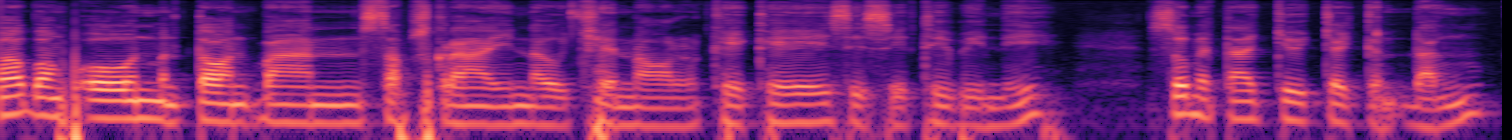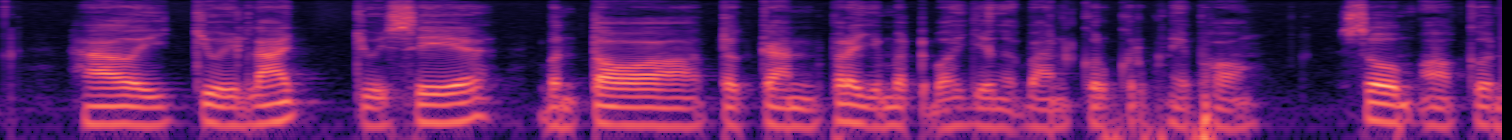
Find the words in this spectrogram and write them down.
បើបងប្អូនមិនតន់បាន Subscribe នៅ Channel KK CCTV នេះសូមមេត្តាជួយចុចកណ្ដឹង ហើយជួយ Like ជួយ Share បន្តទៅកាន់ប្រិយមិត្តរបស់យើងឲ្យបានគ្រប់គ្រប់គ្នាផង សូមអរគុណ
